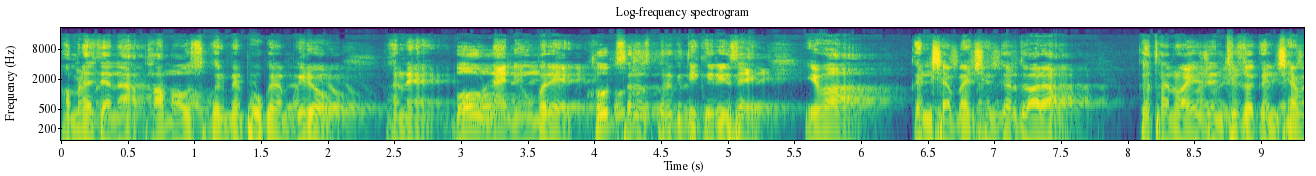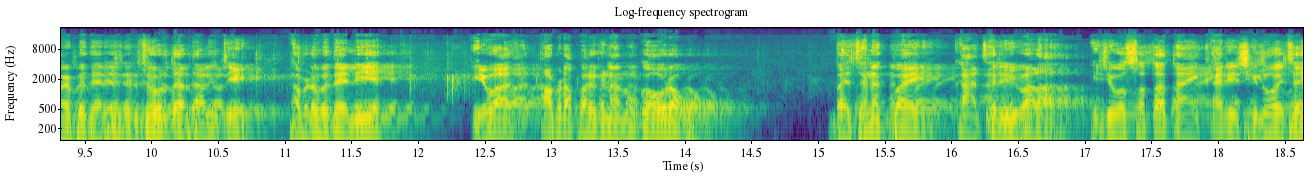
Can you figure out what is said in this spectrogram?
હમણાં જ એના ફાર્મ હાઉસ ઉપર મેં પ્રોગ્રામ કર્યો અને બહુ નાની ઉંમરે ખૂબ સરસ પ્રગતિ કરી છે એવા ઘનશ્યામભાઈ શંકર દ્વારા કથાનું આયોજન થયું છે. ઘનશ્યામભાઈ વધારે જોરદાર તાળ્યું છે. આપણે વધારી લઈએ. એવા આપણા પરગણાનું ગૌરવ ભાઈ જનકભાઈ કાંચરીવાળા, કે જેઓ સતત અહીં કાર્યશીલ હોય છે,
